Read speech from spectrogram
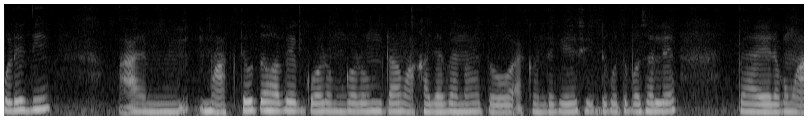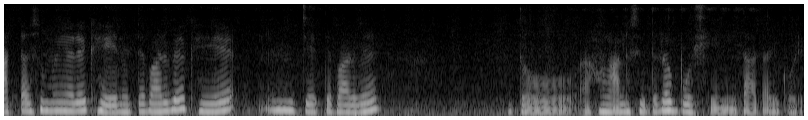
করে দিই। আর মাখতেও তো হবে, গরম গরমটা মাখা যাবে না। তো এখন থেকে সিদ্ধ করতে বসালে প্রায় এরকম আটটার সময় আরে খেয়ে নিতে পারবে, খেয়ে যেতে পারবে। তো এখন আলু সিদ্ধটা বসিয়ে নিই তাড়াতাড়ি করে।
